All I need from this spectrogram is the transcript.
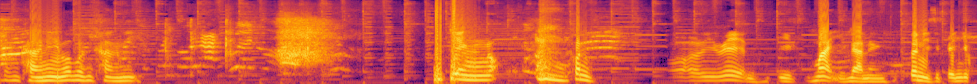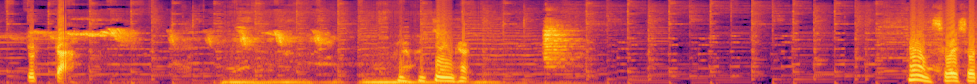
เบิ่งทางนี้มาเบิ่งทางนี้เก่งเนาะคน อีกไม่อีกด้านหนึ่งตัวนี้สิเป็นยุคจุดกลางนะจริงครับงามสวยสด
